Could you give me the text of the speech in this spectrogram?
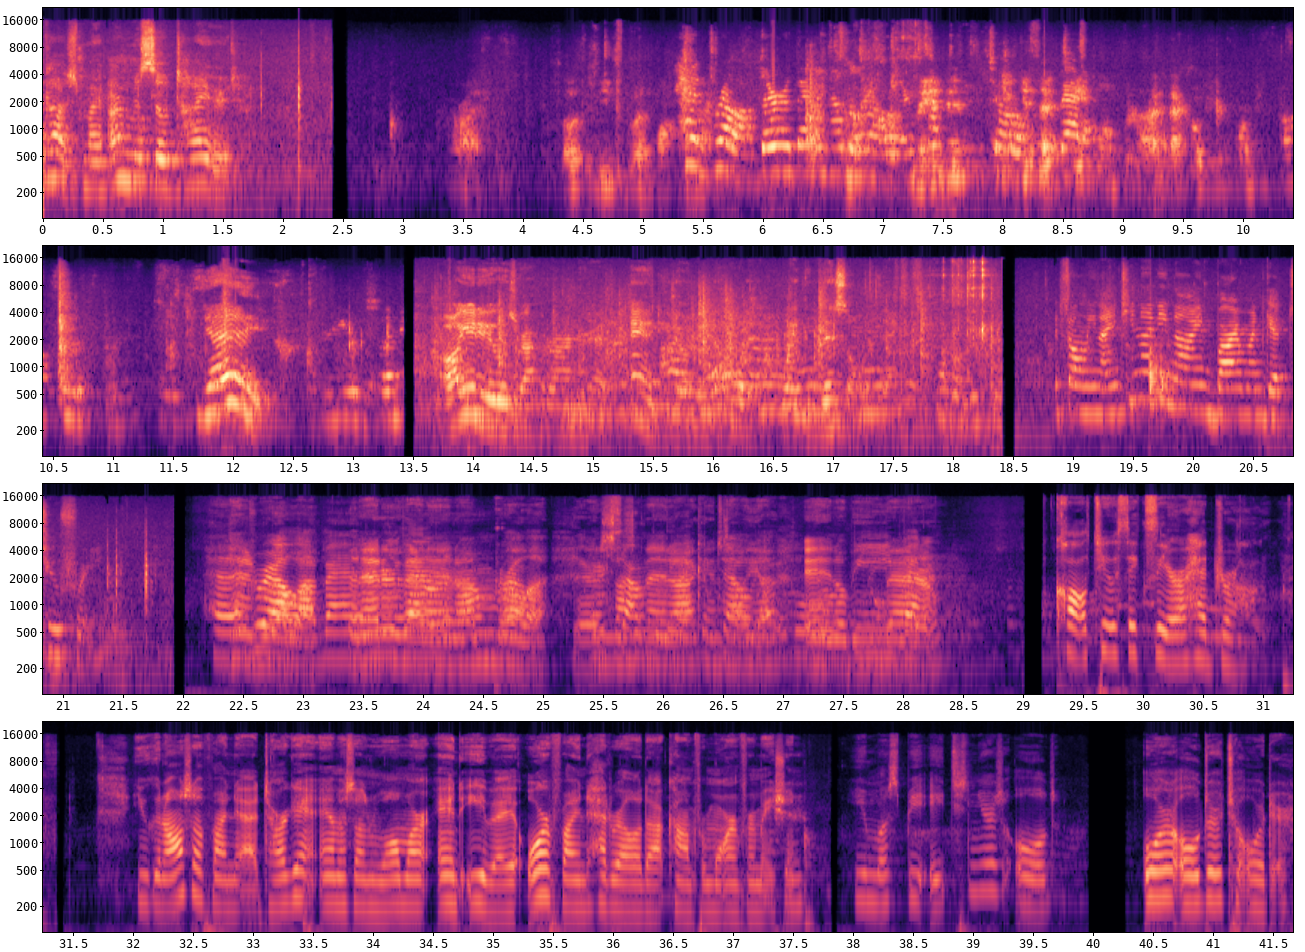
my gosh, my arm is so tired. All right. Both of you can go ahead and walk around. Headrella, better than an umbrella. There's Landon, can you get that bad. table and put it right back over here for me? Yay! All you do is wrap it around your head, and you don't need to hold it, like this old thing. It's only $19.99, buy one, get two free. Headrella, better than an umbrella. There's something I can tell ya, it'll be better. Call 260-HEADRELLA. You can also find it at Target, Amazon, Walmart, and eBay, or find headrella.com for more information. You must be 18 years old or older to order.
